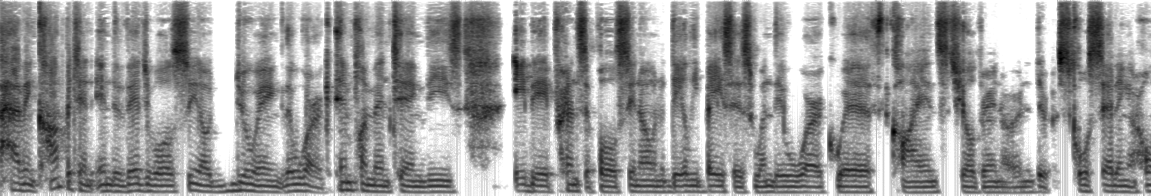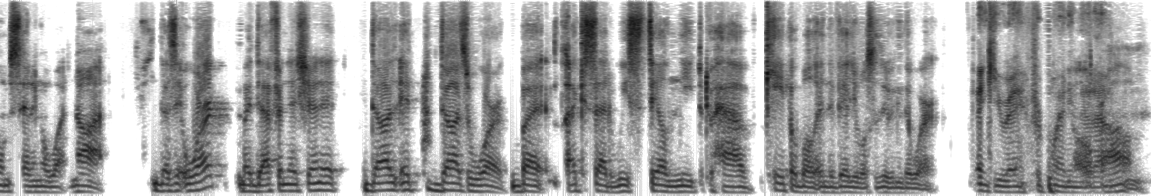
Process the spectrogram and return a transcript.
having competent individuals, you know, doing the work, implementing these ABA principles, you know, on a daily basis when they work with clients, children, or in a school setting or home setting or whatnot. Does it work? By definition, it does it does work but like i said we still need to have capable individuals doing the work. Thank you ray for pointing no that problem.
